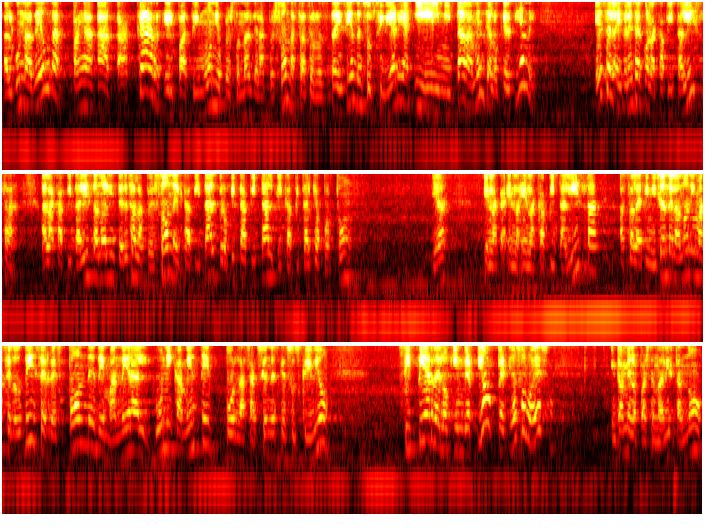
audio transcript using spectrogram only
alguna deuda, van a atacar el patrimonio personal de la persona. Hasta se lo está diciendo, subsidiaria ilimitadamente a lo que él tiene. Esa es la diferencia con la capitalista. A la capitalista no le interesa la persona, el capital, pero ¿qué capital? El capital que aportó. ¿Ya? En la, en la capitalista, hasta la definición de la anónima se los dice, responde de manera únicamente por las acciones que suscribió. Si pierde lo que invirtió, perdió solo eso. En cambio, la personalista no,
